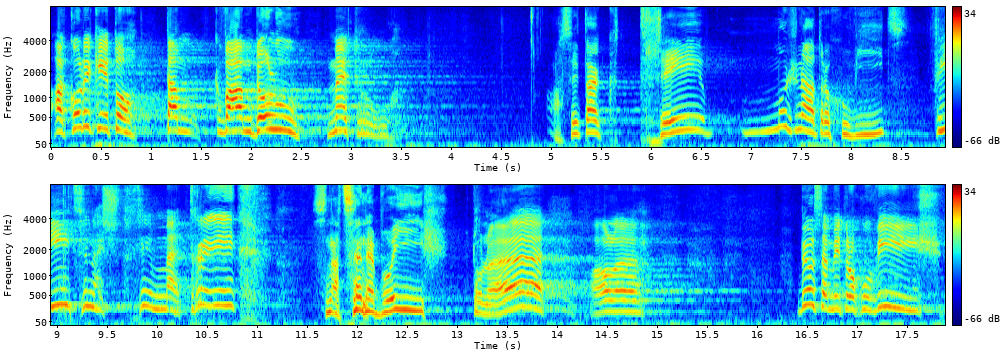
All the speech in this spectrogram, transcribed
A kolik je to tam k vám dolů metrů? Asi tak tři, možná trochu víc. Víc než tři metry? Snad se nebojíš. To ne, ale byl jsem mi trochu výš.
